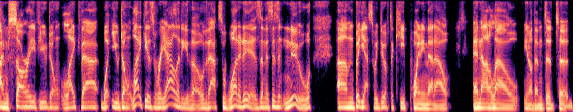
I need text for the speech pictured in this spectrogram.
I'm sorry if you don't like that. What you don't like is reality, though. That's what it is. And this isn't new. Um, but yes, we do have to keep pointing that out and not allow, you know, them to, to,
